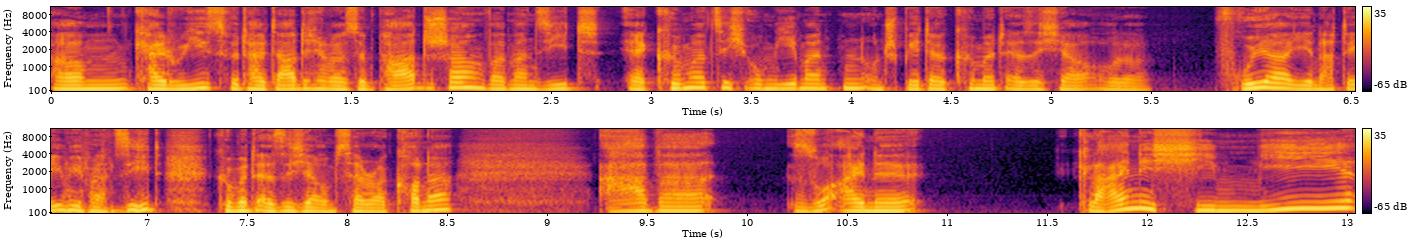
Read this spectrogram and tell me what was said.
ähm, Kyle Reese wird halt dadurch aber sympathischer, weil man sieht, er kümmert sich um jemanden und später kümmert er sich ja, oder früher, je nachdem, wie man sieht, kümmert er sich ja um Sarah Connor. Aber so eine kleine Chemie,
